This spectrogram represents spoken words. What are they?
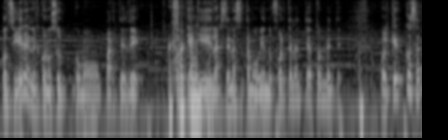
consideren el Cono Sur como parte de. Porque aquí la escena se está moviendo fuertemente actualmente. Cualquier cosa,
